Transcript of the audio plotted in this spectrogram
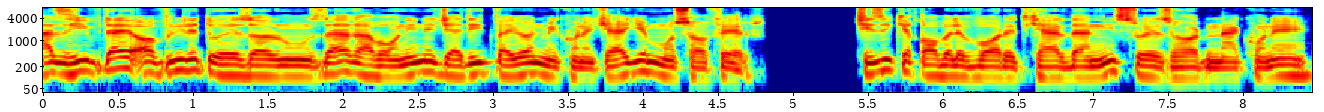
از 17 آوریل 2019 قوانین جدید بیان می‌کنه که اگه مسافر چیزی که قابل وارد کردن نیست رو اظهار نکنه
